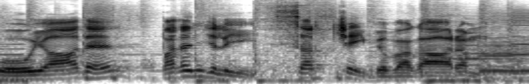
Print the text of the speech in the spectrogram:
ஓயாத பதஞ்சலி சர்ச்சை விவகாரம்.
